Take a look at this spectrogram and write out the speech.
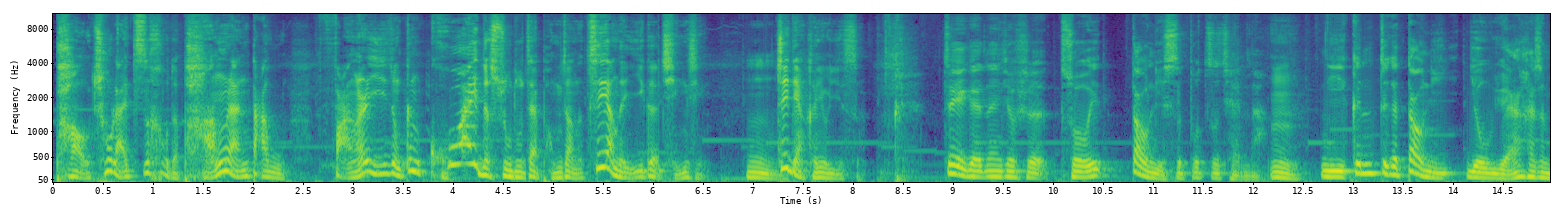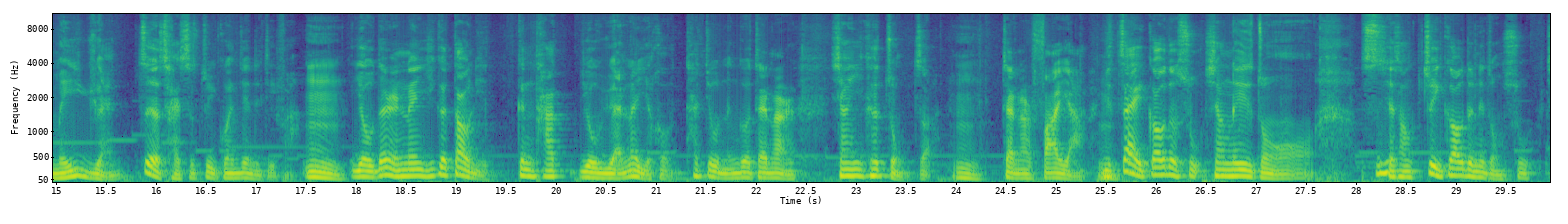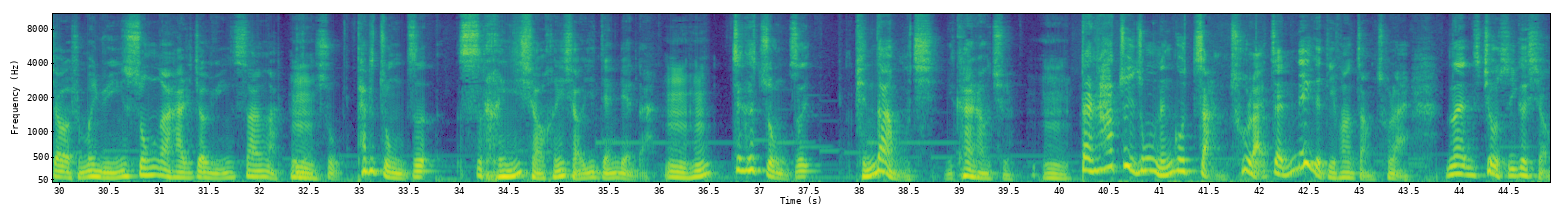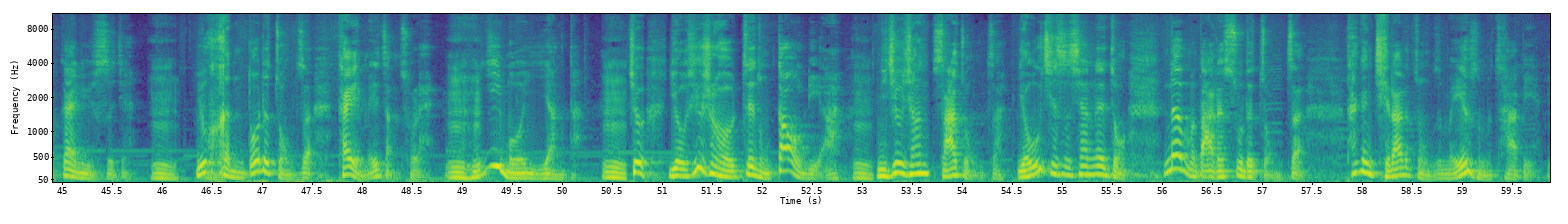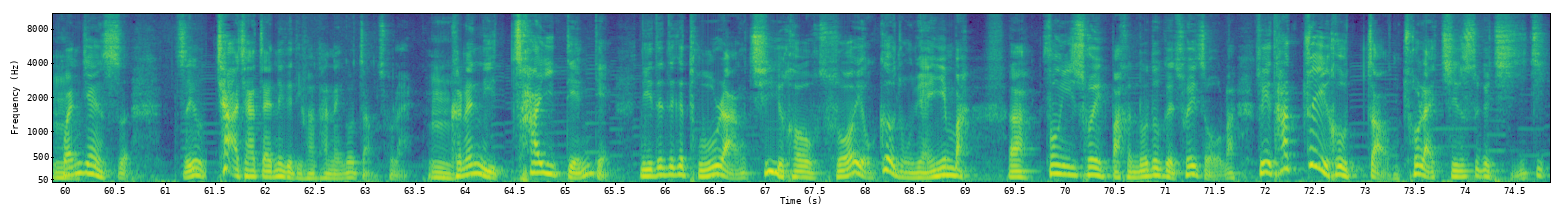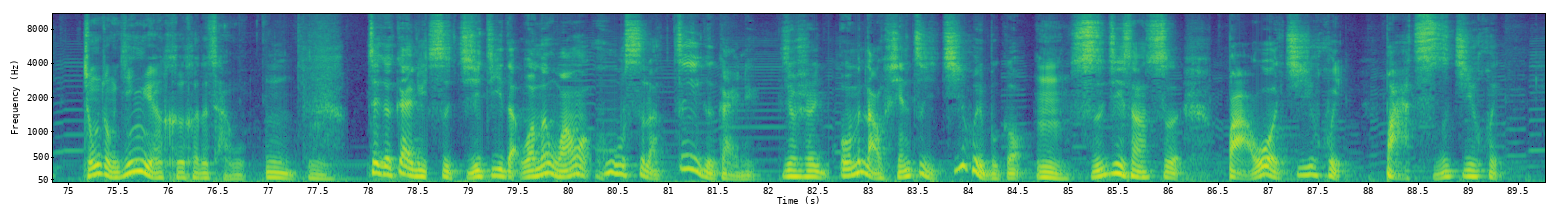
跑出来之后的庞然大物，反而以一种更快的速度在膨胀的这样的一个情形。嗯，这点很有意思。这个呢，就是所谓道理是不值钱的。嗯，你跟这个道理有缘还是没缘，这才是最关键的地方。嗯，有的人呢，一个道理跟他有缘了以后，他就能够在那儿像一颗种子，嗯，在那儿发芽。你再高的树，像那种世界上最高的那种树，叫什么云松啊，还是叫云杉啊？那种树，它的种子是很小很小一点点的。嗯哼，这个种子平淡无奇，你看上去，嗯，但是它最终能够长出来，在那个地方长出来，那就是一个小概率事件。嗯，有很多的种子它也没长出来，嗯，一模一样的。嗯，就有些时候这种道理啊，嗯，你就像撒种子，尤其是像那种那么大的树的种子，它跟其他的种子没有什么差别，关键是。只有恰恰在那个地方它能够长出来，嗯，可能你差一点点，你的这个土壤、气候，所有各种原因吧，啊，风一吹把很多都给吹走了，所以它最后长出来其实是个奇迹，种种因缘和合的产物。嗯。嗯，这个概率是极低的，我们往往忽视了这个概率，就是我们老嫌自己机会不够，嗯，实际上是把握机会，把持机会。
